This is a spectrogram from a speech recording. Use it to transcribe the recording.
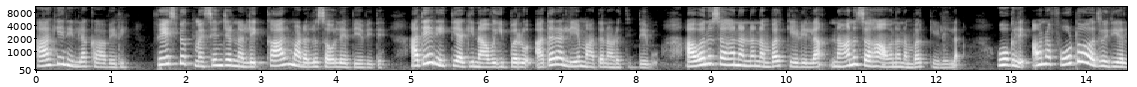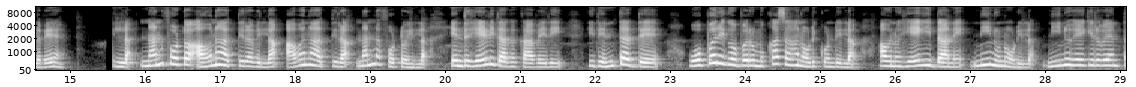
ಹಾಗೇನಿಲ್ಲ ಕಾವೇರಿ. ಫೇಸ್ಬುಕ್ ಮೆಸೆಂಜರ್ನಲ್ಲಿ ಕಾಲ್ ಮಾಡಲು ಸೌಲಭ್ಯವಿದೆ. ಅದೇ ರೀತಿಯಾಗಿ ನಾವು ಇಬ್ಬರು ಅದರಲ್ಲಿಯೇ ಮಾತನಾಡುತ್ತಿದ್ದೆವು. ಅವನು ಸಹ ನನ್ನ ನಂಬರ್ ಕೇಳಿಲ್ಲ, ನಾನು ಸಹ ಅವನ ನಂಬರ್ ಕೇಳಿಲ್ಲ. ಹೋಗಲಿ, ಅವನ ಫೋಟೋ ಆದರೂ ಇದೆಯಲ್ಲವೇ? ಇಲ್ಲ. ನನ್ನ ಫೋಟೋ ಅವನ ಹತ್ತಿರವಿಲ್ಲ, ಅವನ ಹತ್ತಿರ ನನ್ನ ಫೋಟೋ ಇಲ್ಲ ಎಂದು ಹೇಳಿದಾಗ ಕಾವೇರಿ, ಇದೆಂಥದ್ದೇ? ಒಬ್ಬರಿಗೊಬ್ಬರು ಮುಖ ಸಹ ನೋಡಿಕೊಂಡಿಲ್ಲ. ಅವನು ಹೇಗಿದ್ದಾನೆ ನೀನು ನೋಡಿಲ್ಲ. ನೀನು ಹೇಗಿರುವೆ ಅಂತ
